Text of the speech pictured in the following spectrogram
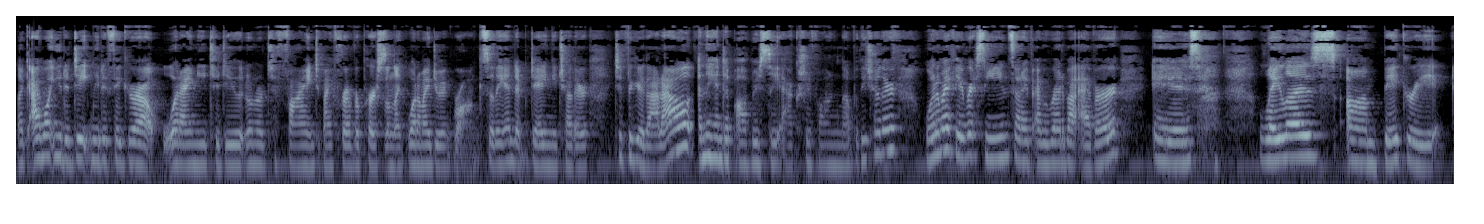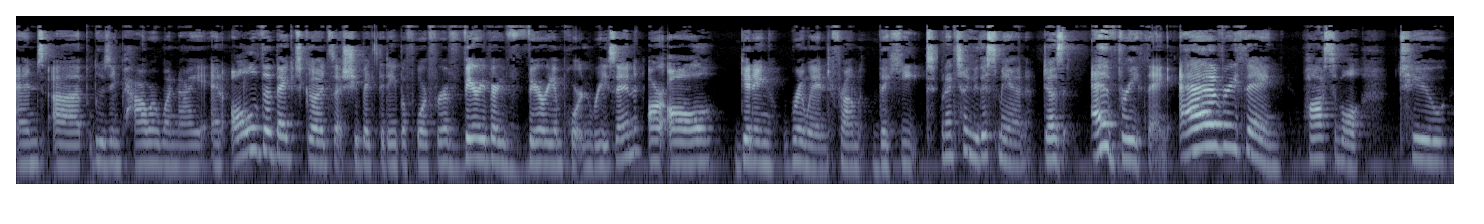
like, I want you to date me to figure out what I need to do in order to find my forever person. Like, what am I doing wrong? So they end up dating each other to figure that out. And they end up obviously actually falling in love with each other. One of my favorite scenes that I've ever read about ever is Layla's um, bakery ends up losing power one night and all of the baked goods that she baked the day before for a very, very, very important reason are all getting ruined from the heat. When I tell you this man does everything, everything possible to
